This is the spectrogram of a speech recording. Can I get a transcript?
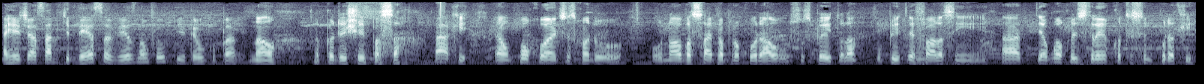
a gente já sabe que dessa vez não foi o Peter o culpado. Não, é que eu deixei passar. Ah, aqui, é um pouco antes, quando o Nova sai pra procurar o suspeito lá, o Peter fala assim: Ah, tem alguma coisa estranha acontecendo por aqui.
